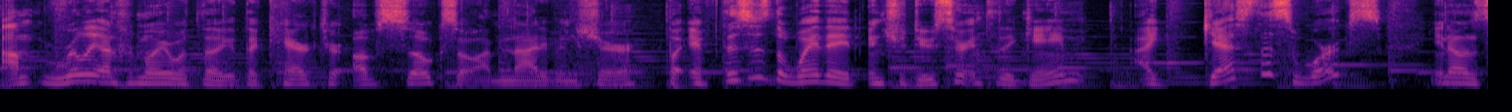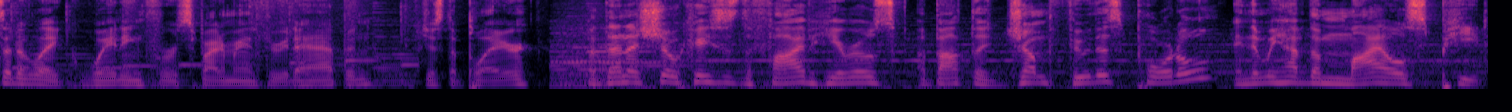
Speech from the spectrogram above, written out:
I'm really unfamiliar with the, the character of Silk, so I'm not even sure. But if this is the way they introduce her into the game, I guess this works. You know, instead of like waiting for Spider-Man 3 to happen, just a player. But then it showcases the five heroes about to jump through this portal. And then we have the Miles Pete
